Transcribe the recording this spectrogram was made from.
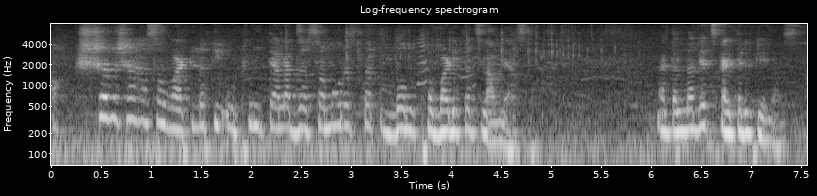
अक्षरशः असं वाटलं की उठून त्याला जर समोर असतात दोन थोबाडीतच लावल्या असतात. आता लगेच काहीतरी केलं असतं.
